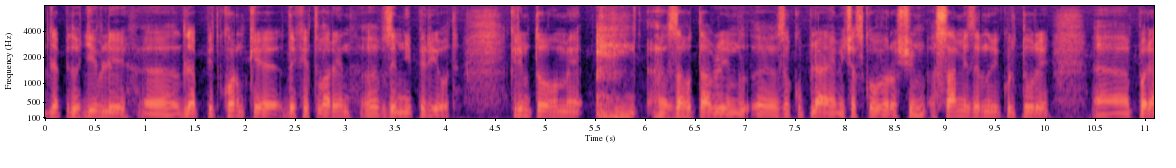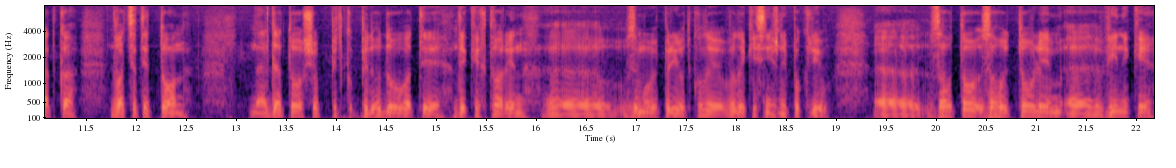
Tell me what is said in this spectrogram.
для підгодівлі, для підкормки диких тварин в зимній період. Крім того, ми заготовлюємо, е, закупляємо і частково вирощуємо самі зернові культури, е, порядка 20 тонн. Е, Для того, щоб під- підгодовувати диких тварин е, в зимовий період, коли великий сніжний покрів. Е, Заготовлюємо е, віники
